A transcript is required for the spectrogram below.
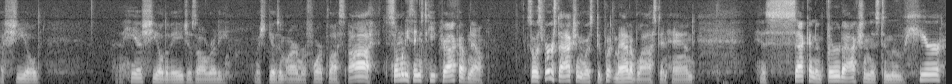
a shield. Uh, he has Shield of Ages already, which gives him armor 4+. plus. Ah, so many things to keep track of now. So his first action was to put Mana Blast in hand. His second and third action is to move here,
